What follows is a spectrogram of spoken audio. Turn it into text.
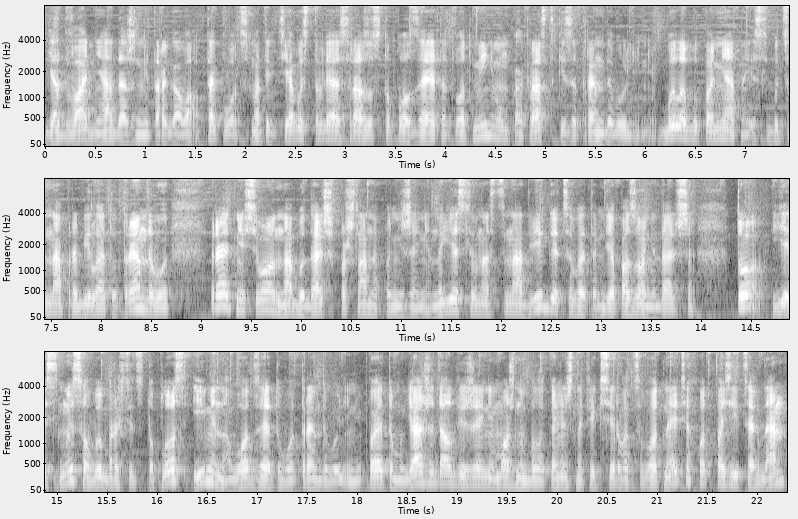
я 2 дня даже не торговал. Так вот, смотрите, я выставляю сразу стоп-лосс за этот вот минимум, как раз таки за трендовую линию. Было бы понятно, если бы цена пробила эту трендовую, вероятнее всего она бы дальше пошла на понижение. Но если у нас цена двигается в этом диапазоне дальше, то есть смысл выбросить стоп-лосс именно вот за эту вот трендовую линию. Поэтому я ожидал движения, можно было, конечно, фиксироваться вот на этих вот позициях, да,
